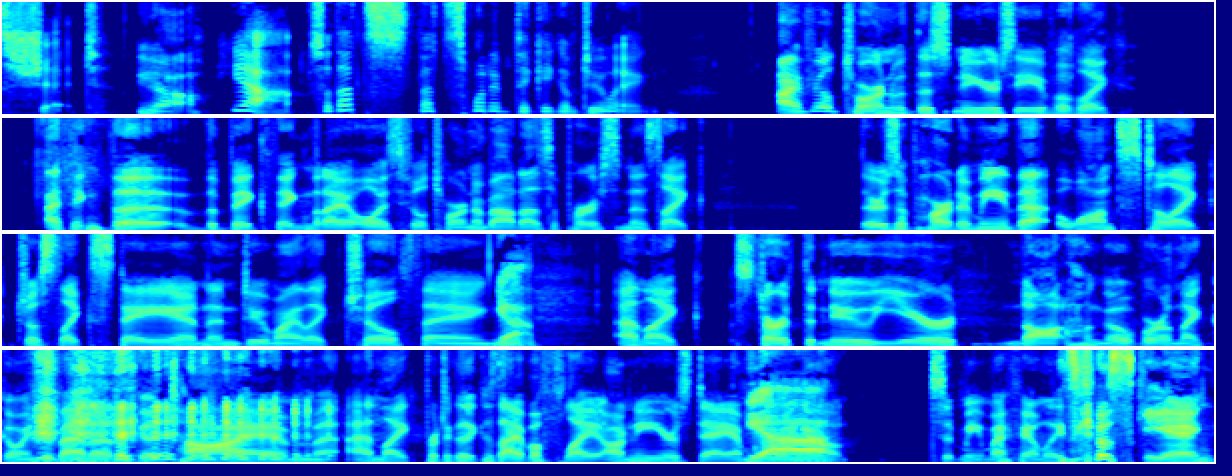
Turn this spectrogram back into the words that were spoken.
shit. Yeah. Yeah, so that's that's what I'm thinking of doing. I feel torn with this New Year's Eve of like I think the the big thing that I always feel torn about as a person is like there's a part of me that wants to like just like stay in and do my like chill thing. Yeah. And like start the new year not hungover and like going to bed at a good time and like particularly because I have a flight on New Year's Day. I'm Yeah. going out to meet my family to go skiing.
